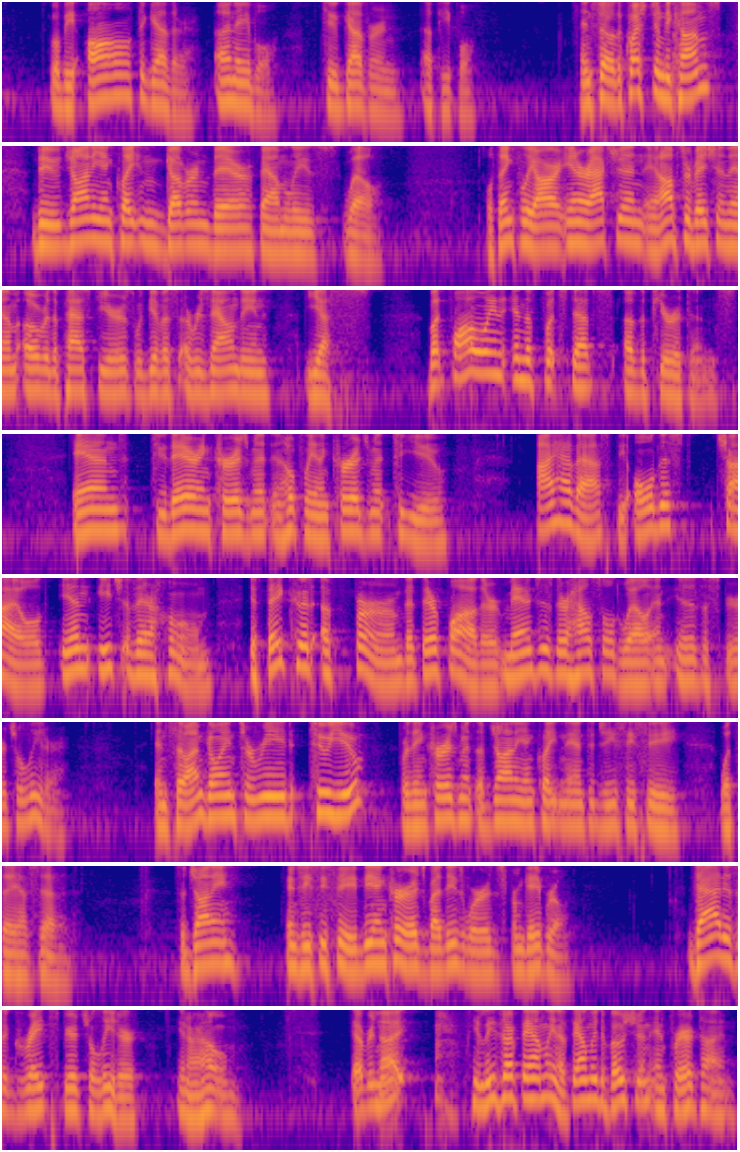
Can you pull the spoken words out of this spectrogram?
will be altogether unable to govern a people. And so the question becomes do Johnny and Clayton govern their families well? Well, thankfully, our interaction and observation of them over the past years would give us a resounding yes. But following in the footsteps of the Puritans, and to their encouragement, and hopefully an encouragement to you, I have asked the oldest child in each of their home if they could affirm that their father manages their household well and is a spiritual leader. And so I'm going to read to you, for the encouragement of Johnny and Clayton and to GCC, what they have said. So, Johnny and GCC, be encouraged by these words from Gabriel. Dad is a great spiritual leader in our home. Every night, he leads our family in a family devotion and prayer time,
